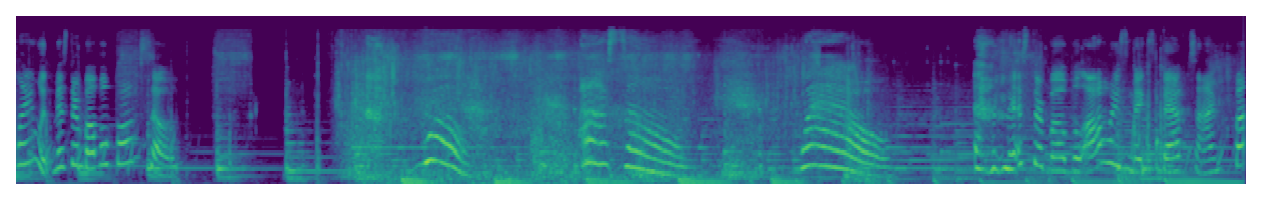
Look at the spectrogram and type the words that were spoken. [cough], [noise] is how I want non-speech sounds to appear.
clean with Mr. Bubble Foam Soap. Whoa! Awesome! Wow! [laughs] Mr. Bubble always makes bath time fun.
